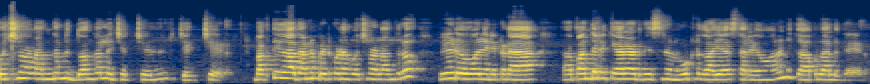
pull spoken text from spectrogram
వచ్చిన వాళ్ళందరినీ దొంగల్ని చెక్ చేయడం చెక్ చేయడం. భక్తిగా దండం పెట్టుకోవడానికి వచ్చిన వాళ్ళందరూ వీడు నేను ఇక్కడ పందిరి పందిరికి తీసిన నోట్లు గాజేస్తారేమో అని కాపలాలు గాయడం.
